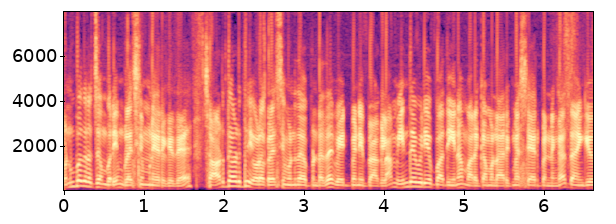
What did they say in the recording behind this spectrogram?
ஒன்பது லட்சம் வரையும் கலெக்ஷன் பண்ணியிருக்குது. ஸோ அடுத்தடுத்து எவ்வளோ கலெக்ஷன் பண்ணுது அப்படின்றத வெயிட் பண்ணி பார்க்கலாம். இந்த வீடியோ பார்த்தீங்கன்னா மறக்காமல் எல்லாருக்குமே ஷேர் பண்ணுங்கள் தேங்க்யூ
